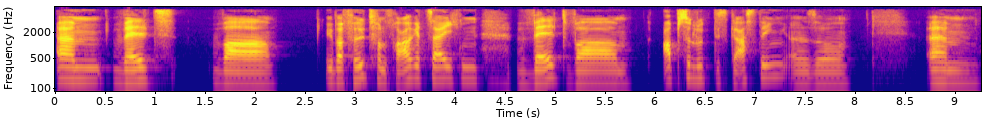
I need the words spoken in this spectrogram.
Ähm, Welt war überfüllt von Fragezeichen. Welt war absolut disgusting. Also, ähm,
